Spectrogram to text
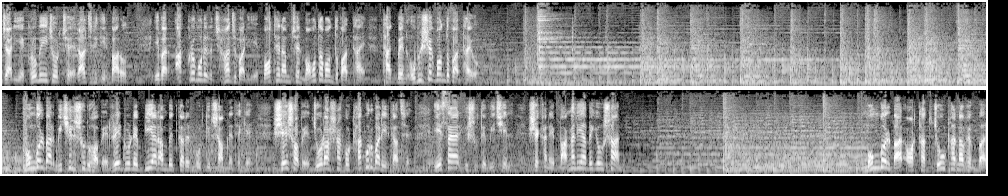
জানিয়ে ক্রমেই চড়ছে রাজনীতির পারদ এবার আক্রমণের ঝাঁঝ বাড়িয়ে পথে নামছেন মমতা বন্দ্যোপাধ্যায়। থাকবেন অভিষেক বন্দ্যোপাধ্যায়ও। মঙ্গলবার মিছিল শুরু হবে রেড রোডে বি আর আম্বেদকরের মূর্তির সামনে থেকে। শেষ হবে জোড়াসাঁকো ঠাকুরবাড়ির কাছে। এসআইআর ইস্যুতে মিছিল, সেখানে বাঙালি আবেগেও শান। মঙ্গলবার, অর্থাৎ চৌঠা নভেম্বর,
